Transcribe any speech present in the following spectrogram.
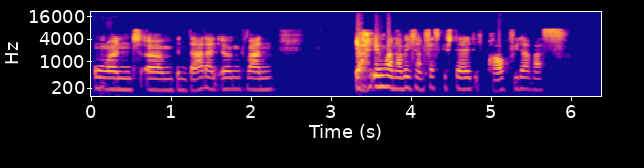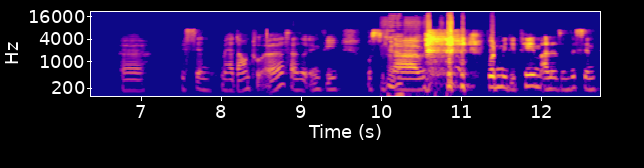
Und ähm, bin da dann irgendwann, ja, irgendwann habe ich dann festgestellt, ich brauche wieder was äh, bisschen mehr down to earth. Also irgendwie musste ich ja. da, wurden mir die Themen alle so ein bisschen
